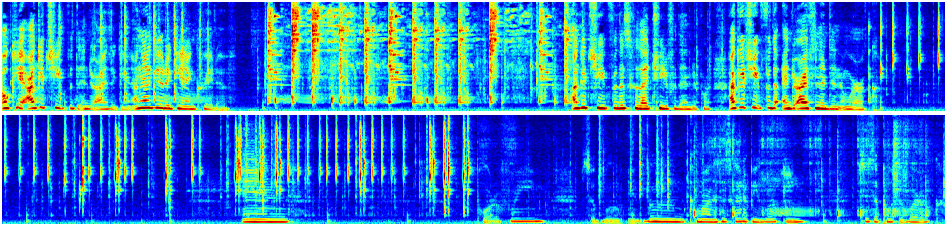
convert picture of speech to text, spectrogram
Okay, I could cheat for the Ender Eyes again. I'm gonna do it again in creative. I could cheat for this because I cheated for the Ender Pearl. I could cheat for the Ender Eyes and it didn't work. And portal frame. So boom and boom. Come on, this has got to be working. This is supposed to work.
